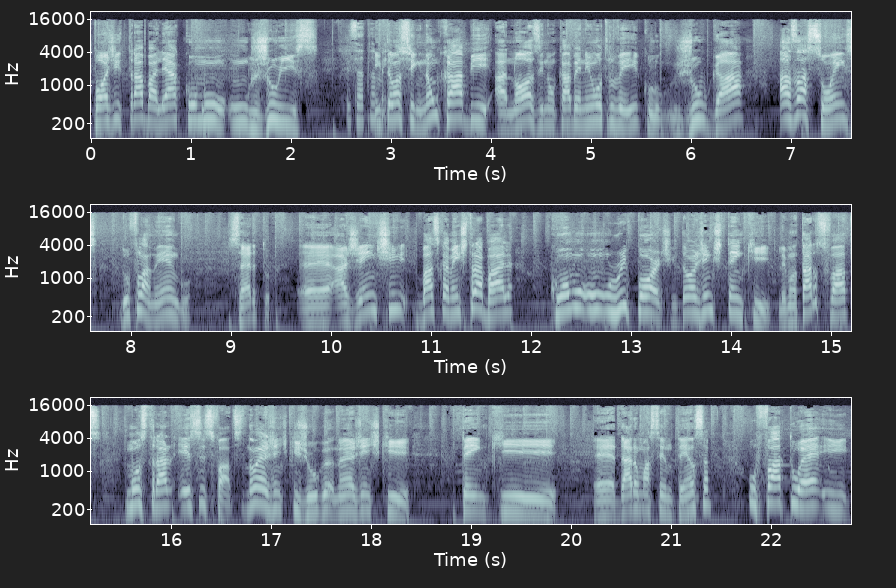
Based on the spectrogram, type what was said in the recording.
pode trabalhar como um juiz. Exatamente. Então, assim, não cabe a nós e não cabe a nenhum outro veículo julgar as ações do Flamengo, certo? É, a gente basicamente trabalha como um report. Então a gente tem que levantar os fatos, mostrar esses fatos. Não é a gente que julga, não é a gente que tem que é, dar uma sentença. O fato é, e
